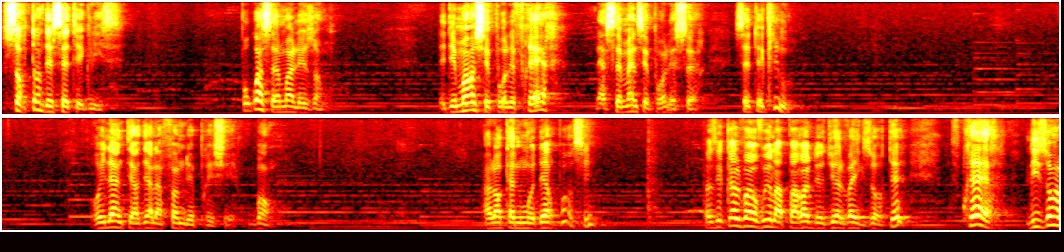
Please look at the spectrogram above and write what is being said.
sortant de cette église. Pourquoi seulement les hommes? Le dimanche, c'est pour les frères, la semaine, c'est pour les sœurs. C'est écrit où? Oh, il a interdit à la femme de prêcher. Bon. Alors qu'elle ne modère pas aussi. Parce que quand elle va ouvrir la parole de Dieu, elle va exhorter. Frère, lisons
